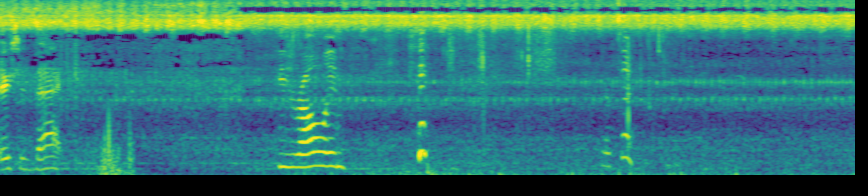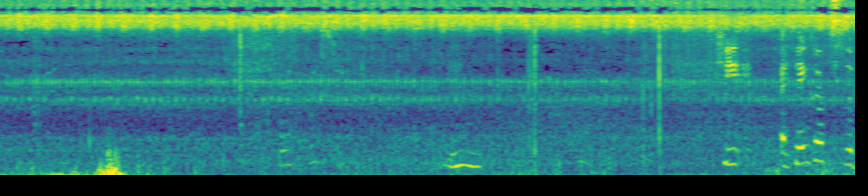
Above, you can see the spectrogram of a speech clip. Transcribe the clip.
There there's his back. He's rolling. That's it. Mm. He, I think that's the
